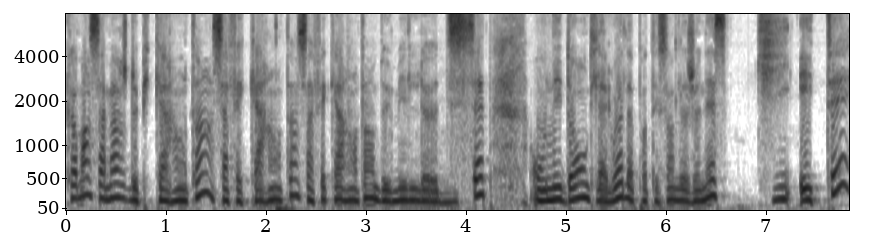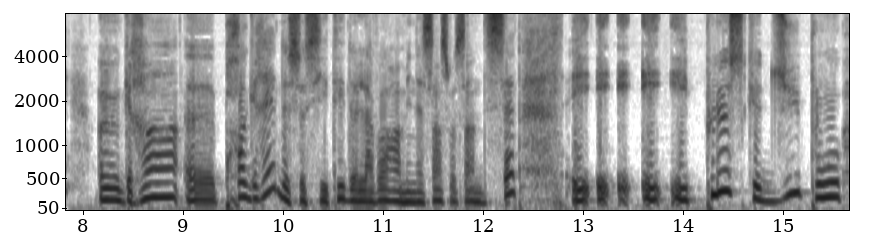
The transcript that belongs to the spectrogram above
Comment ça marche depuis 40 ans? Ça fait 40 ans, ça fait 40 ans en 2017. On est donc la loi de la protection de la jeunesse qui était un grand euh, progrès de société de l'avoir en 1977 et, et, et, et, plus que dû pour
